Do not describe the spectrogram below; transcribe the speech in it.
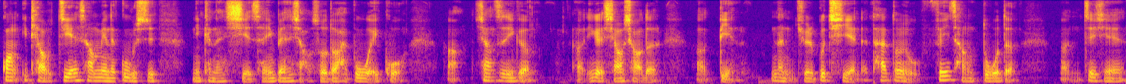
光一条街上面的故事，你可能写成一本小说都还不为过。啊，像是一个呃一个小小的呃点，那你觉得不起眼的，它都有非常多的嗯、呃、这些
